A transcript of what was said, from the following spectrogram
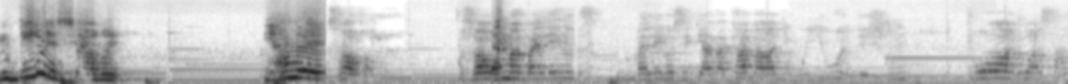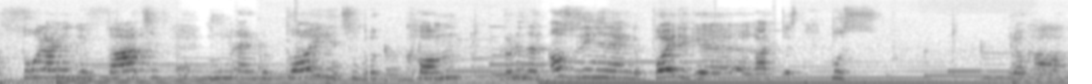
Und die ist ja. Junge, Das war auch, das war auch immer bei Lego, bei Lego City Undercover, die Wii U Edition. Boah, du hast da so lange gewartet, nur um ein Gebäude zu bekommen. Und wenn du dann aus Versehen in ein Gebäude gerannt bist, musstest du locker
